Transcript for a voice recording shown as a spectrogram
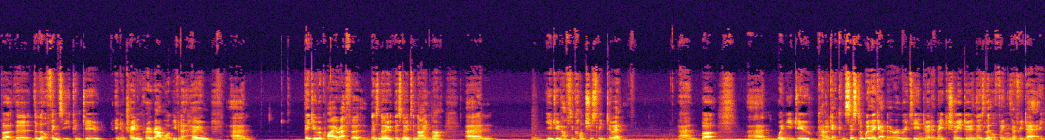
but the, the little things that you can do in your training program or even at home, um, they do require effort. There's no there's no denying that. you do have to consciously do it um, but um, when you do kind of get consistent with it, get a bit of a routine do it, make sure you're doing those little things every day,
